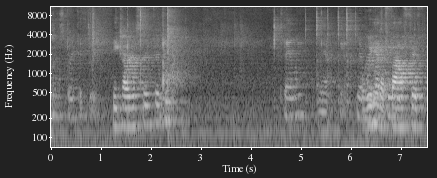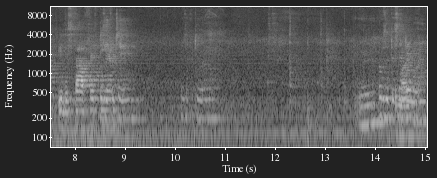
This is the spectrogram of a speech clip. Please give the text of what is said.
It's three fifty. He charges three fifty? Stanley? Yeah. Yeah. We had a five fifty, it was five fifty. Was it for two? Was it for two of them? Mm-hmm. Or was it the Sunday one?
